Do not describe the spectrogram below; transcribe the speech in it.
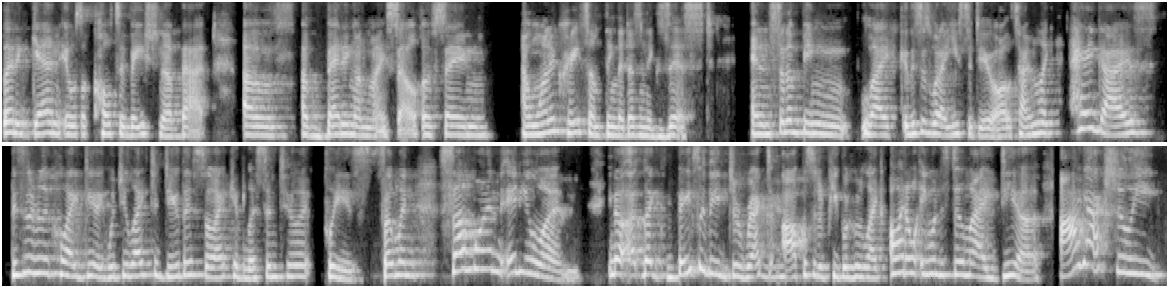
But again, it was a cultivation of that, of, of betting on myself, of saying, I want to create something that doesn't exist. And instead of being like, this is what I used to do all the time, like, hey guys, this is a really cool idea. Would you like to do this so I could listen to it? Please. Someone, someone, anyone. You know, uh, like basically the direct mm-hmm. opposite of people who are like, oh, I don't want anyone to steal my idea. I actually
